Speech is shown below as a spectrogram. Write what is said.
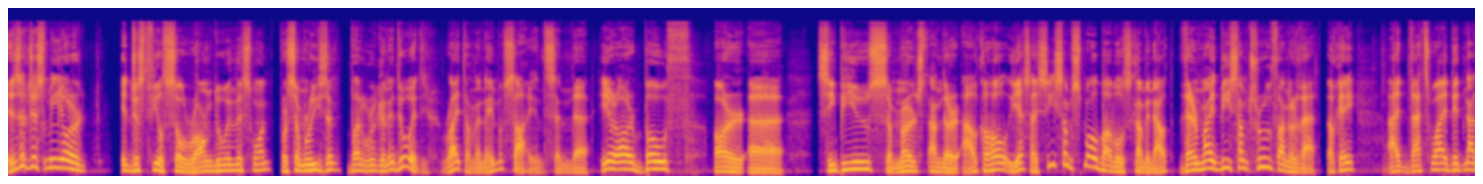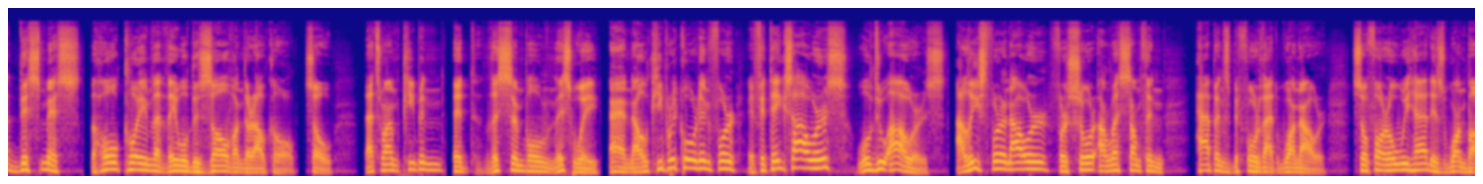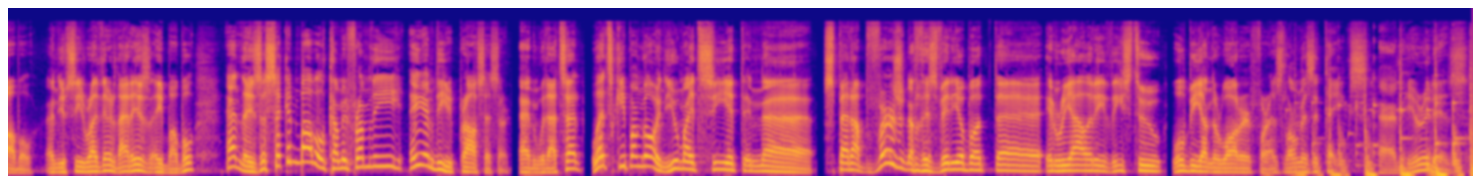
Is it just me or it just feels so wrong doing this one for some reason? But we're gonna do it right on the name of science. And uh, here are both our uh, CPUs submerged under alcohol. Yes, I see some small bubbles coming out. There might be some truth under that. Okay. I, that's why I did not dismiss the whole claim that they will dissolve under alcohol. So that's why I'm keeping it this simple, this way. And I'll keep recording for, if it takes hours, we'll do hours. At least for an hour, for sure, unless something happens before that one hour. So far, all we had is one bubble. And you see right there, that is a bubble. And there's a second bubble coming from the AMD processor. And with that said, let's keep on going. You might see it in a sped up version of this video, but uh, in reality, these two will be underwater for as long as it takes. And here it is.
